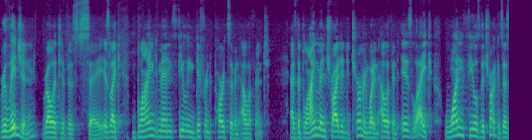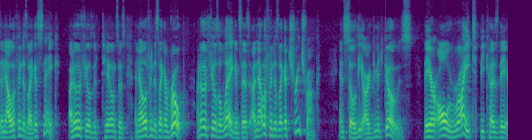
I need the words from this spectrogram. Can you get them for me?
Religion, relativists say, is like blind men feeling different parts of an elephant. As the blind men try to determine what an elephant is like, one feels the trunk and says, An elephant is like a snake. Another feels the tail and says, An elephant is like a rope. Another feels a leg and says, An elephant is like a tree trunk. And so the argument goes. They are all right because they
